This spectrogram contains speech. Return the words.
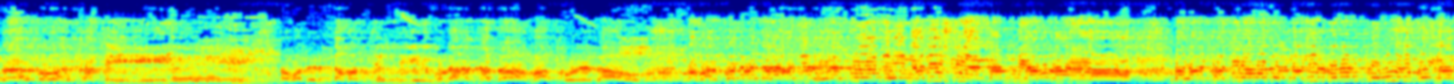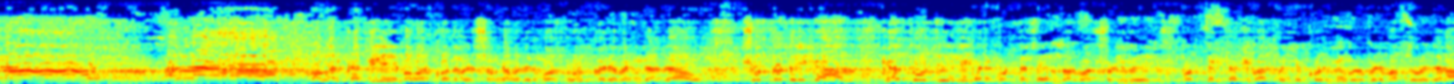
দয়াল বাবার খাতিরে আমাদের তামাম জিন্দিগির কোন খাতা মাফ করে দাও। বাবার কদমে যারা হাজির হয়েছে বাবার সঙ্গে আমাদের মজবুত করে বান্ধা দাও। সত্য তরিকার খ্যাত যে যেখানে করতেছেন দরবার শরীফে প্রত্যেকটা ডিপার্টমেন্টে কর্মী গ্রুপের মাধ্যমে যারা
